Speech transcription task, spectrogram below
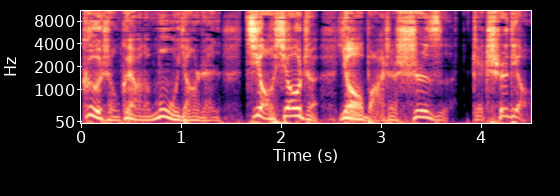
各种各样的牧羊人，叫嚣着要把这狮子给吃掉。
